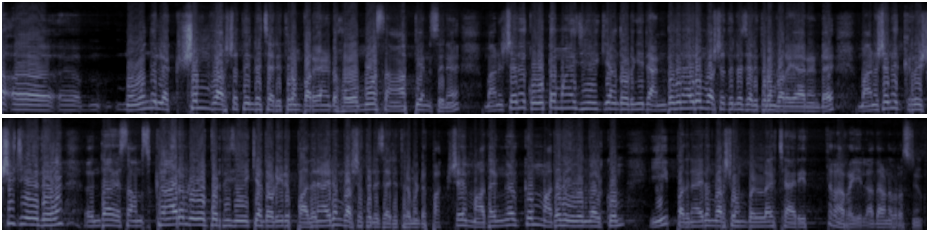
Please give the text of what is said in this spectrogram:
മൂന്ന് ലക്ഷം വർഷത്തിന്റെ ചരിത്രം പറയാനുണ്ട് ഹോമോസാപ്യൻസിന് മനുഷ്യനെ കൂട്ടമായി ജീവിക്കാൻ തുടങ്ങി അൻപതിനായിരം വർഷത്തിന്റെ ചരിത്രം പറയാനുണ്ട്. മനുഷ്യന് കൃഷി ചെയ്ത് എന്താ സംസ്കാരം രൂപപ്പെടുത്തി ജീവിക്കാൻ തുടങ്ങിയിട്ട് പതിനായിരം വർഷത്തിന്റെ ചരിത്രമുണ്ട്. പക്ഷേ മതങ്ങൾക്കും മതദൈവങ്ങൾക്കും ഈ പതിനായിരം വർഷം മുമ്പുള്ള ചരിത്രം അറിയില്ല. അതാണ് പ്രശ്നം.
